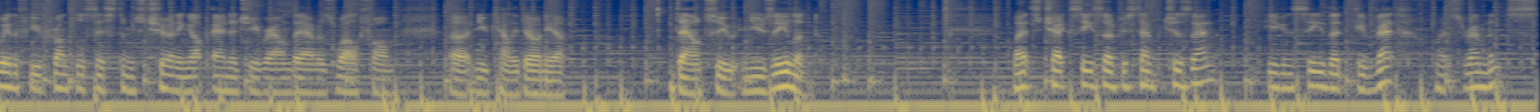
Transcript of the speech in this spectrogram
with a few frontal systems churning up energy around there as well from uh, New Caledonia down to New Zealand. Let's check sea surface temperatures then. You can see that Yvette, its remnants,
